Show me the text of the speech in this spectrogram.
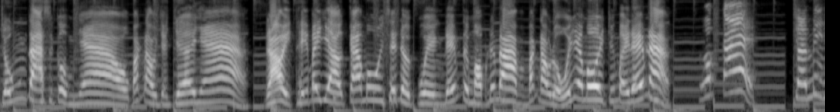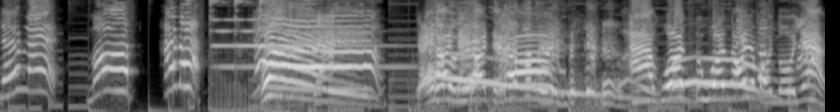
chúng ta sẽ cùng nhau bắt đầu trò chơi nha. Rồi thì bây giờ ca mui sẽ được quyền đếm từ 1 đến 3 và bắt đầu đuổi nha mui. Chuẩn bị đếm nè Chuẩn bị đếm Hey! Chạy thôi chạy thôi chạy thôi à quên tôi quên nói với mọi người nha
